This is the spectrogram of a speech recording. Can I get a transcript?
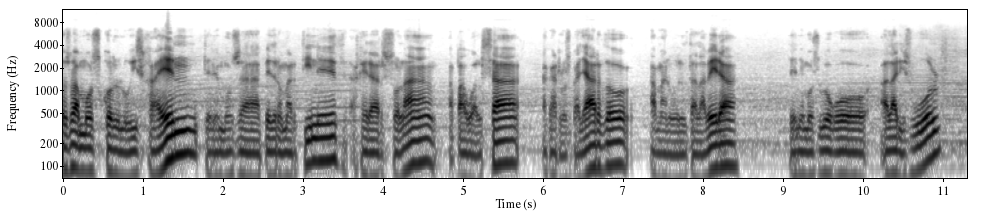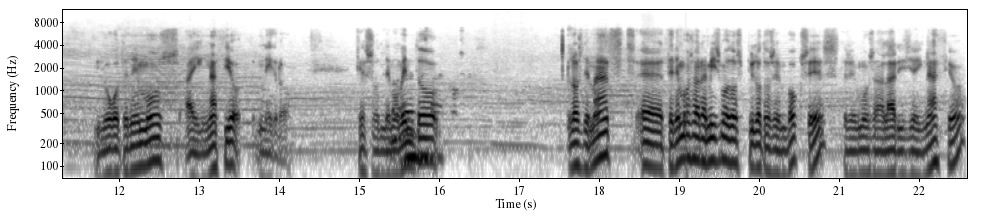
Nos vamos con Luis Jaén, tenemos a Pedro Martínez, a Gerard Solá, a Pau Alsá, a Carlos Gallardo, a Manuel Talavera, tenemos luego a Laris Wolf y luego tenemos a Ignacio Negro, que son de momento los demás. eh, tenemos ahora mismo dos pilotos en boxes, tenemos a Laris y a Ignacio,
